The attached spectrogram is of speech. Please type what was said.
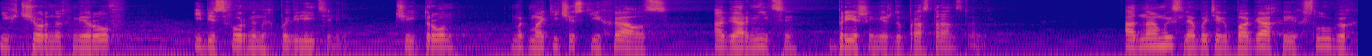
их черных миров и бесформенных повелителей, чей трон – магматический хаос – о горнице, бреши между пространствами. Одна мысль об этих богах и их слугах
